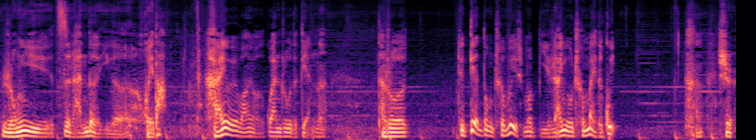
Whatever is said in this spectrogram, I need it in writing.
容易自燃的一个回答。还有一位网友关注的点呢，他说：“这电动车为什么比燃油车卖的贵？” 是，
